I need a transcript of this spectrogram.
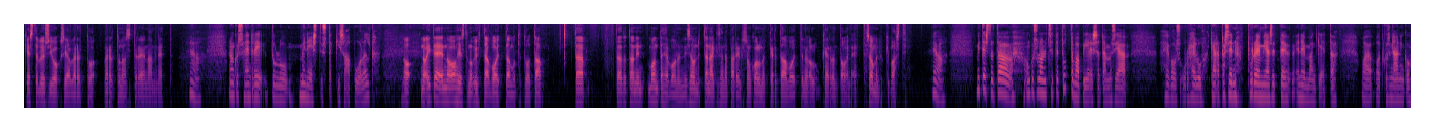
kestävyysjuoksia verrattuna, verrattuna se treenaaminen. Että. Joo. No onko Henri tullut menestystä kisaa puolelta? No, no itse en ole ohjastanut yhtään voittoa, mutta tuota, tämä tämä tota, niin Montehevonen, niin se on nyt tänä kesänä pärjännyt. Se on kolme kertaa voittanut ollut kerran toinen, että se on mennyt kivasti. Joo. Mites tota, onko sulla nyt sitten tuttava piirissä tämmöisiä hevosurheilukärpäsen puremia sitten enemmänkin, että vai ootko sinä niin kuin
